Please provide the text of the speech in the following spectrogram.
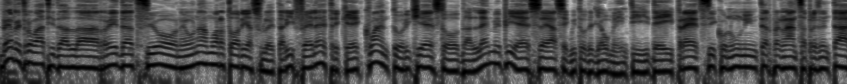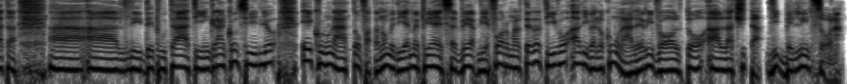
Ben ritrovati dalla redazione. Una moratoria sulle tariffe elettriche, quanto richiesto dall'MPS a seguito degli aumenti dei prezzi, con un'interpellanza presentata ai deputati in Gran Consiglio e con un atto fatto a nome di MPS Verdi e Forum Alternativo a livello comunale rivolto alla città di Bellinzona.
